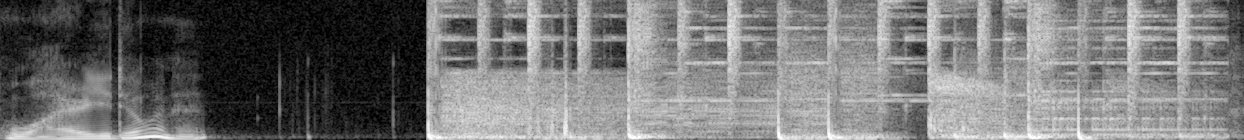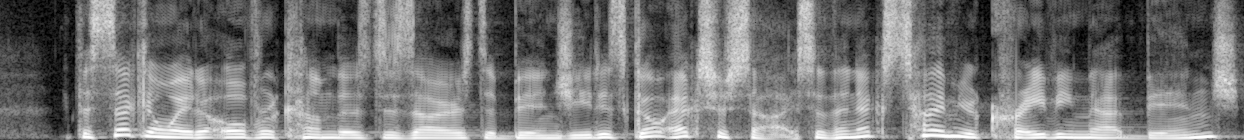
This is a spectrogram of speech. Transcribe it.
why are you doing it? The second way to overcome those desires to binge eat is go exercise. So the next time you're craving that binge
